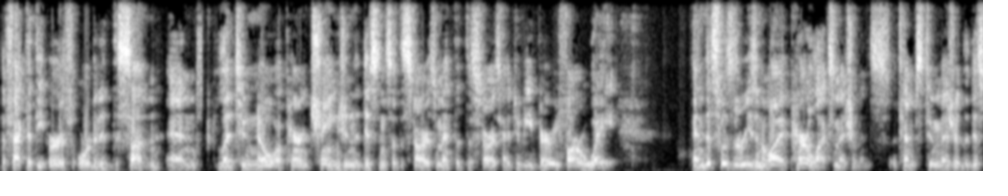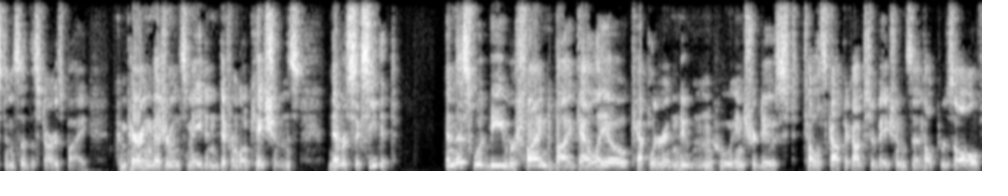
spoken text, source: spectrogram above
the fact that the Earth orbited the Sun and led to no apparent change in the distance of the stars meant that the stars had to be very far away. And this was the reason why parallax measurements, attempts to measure the distance of the stars by comparing measurements made in different locations, never succeeded. And this would be refined by Galileo, Kepler, and Newton, who introduced telescopic observations that helped resolve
